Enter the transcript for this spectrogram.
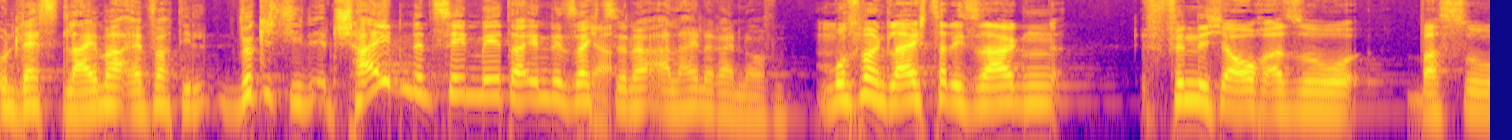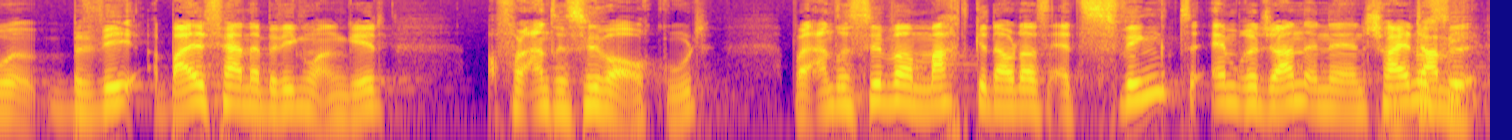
und lässt Leimer einfach die, wirklich die entscheidenden 10 Meter in den 16er ja. alleine reinlaufen. Muss man gleichzeitig sagen, finde ich auch, also was so Bewe ballferne Bewegung angeht, von André Silva auch gut. Weil André Silva macht genau das. Er zwingt Emre Can in eine Entscheidungssituation.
